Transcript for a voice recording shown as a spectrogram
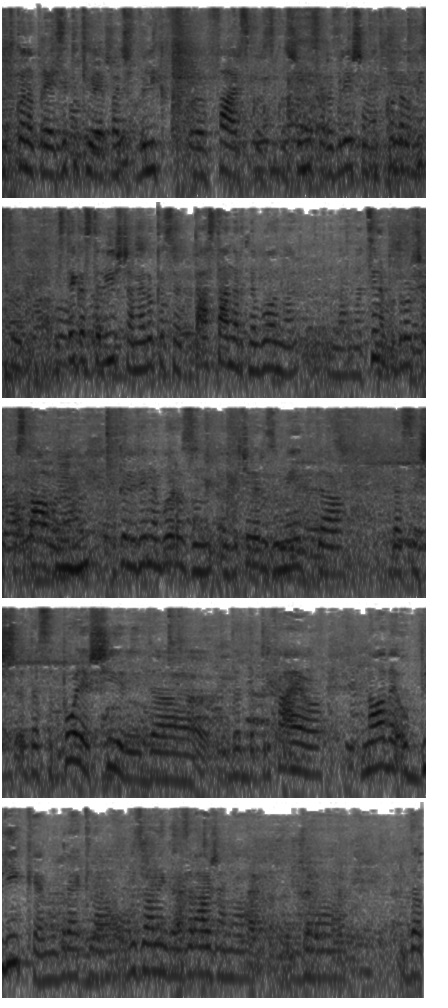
In tako naprej. Se tukaj je pač velik uh, fars, ko, ko še niso razrešene. Tako da v bistvu iz tega stališča, ne, dokaj se ta standard ne bo na, na, na celem področju postavil, ne, dokaj ljudje ne bo razum, začeli razumeti, da da se, š, da se polje širi, da, da, da prihajajo nove oblike, bom rekla, vizualnega izražanja, da, da,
